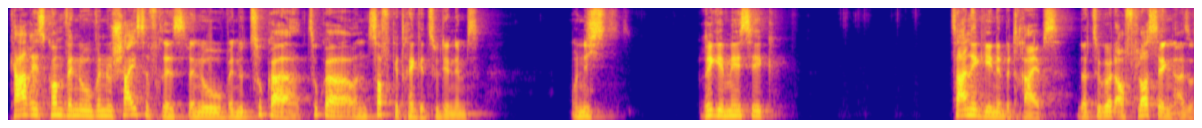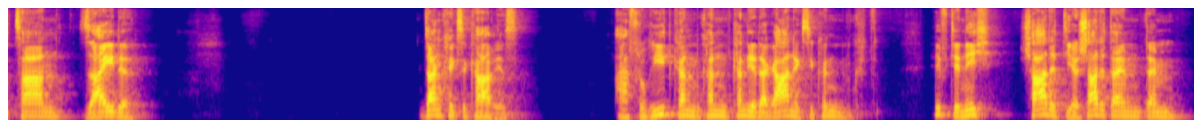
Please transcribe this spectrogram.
Karies kommt, wenn du, wenn du Scheiße frisst, wenn du, wenn du Zucker, Zucker und Softgetränke zu dir nimmst. Und nicht regelmäßig Zahnhygiene betreibst. Dazu gehört auch Flossing, also Zahn, Seide. Dann kriegst du Karies. Ah, Fluorid kann, kann, kann dir da gar nichts. Die können, hilft dir nicht, schadet dir, schadet deinem, deinem,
